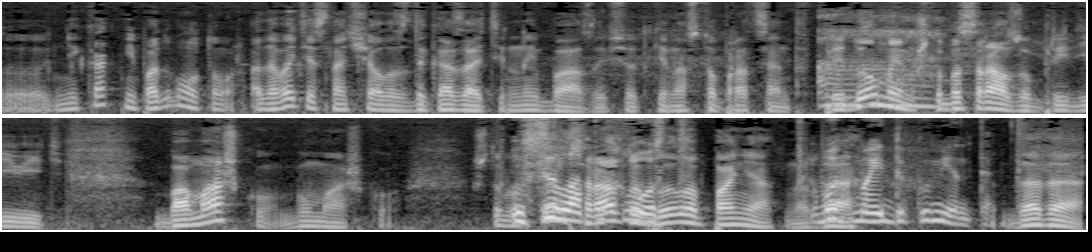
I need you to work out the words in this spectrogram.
э, никак не подумала о том, а давайте сначала с доказательной базой все-таки на 100% придумаем, А-а-а. чтобы сразу предъявить бумажку, бумажку, чтобы всем сразу хвост. было понятно. Вот да. мои документы. Да-да.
